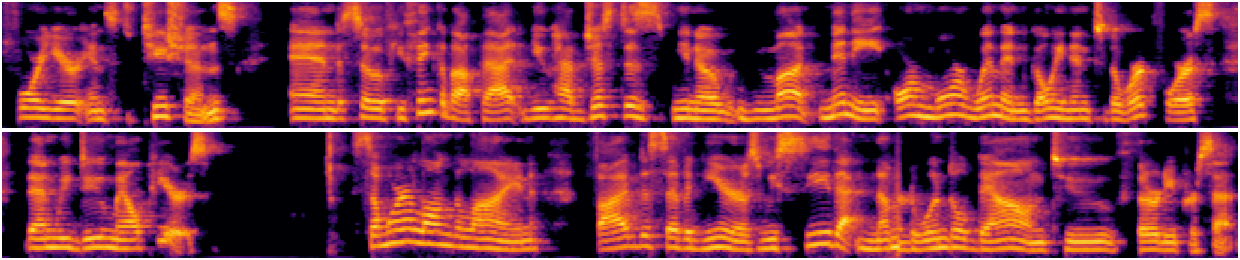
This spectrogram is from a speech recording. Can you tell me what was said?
four-year institutions. And so if you think about that you have just as you know many or more women going into the workforce than we do male peers. Somewhere along the line, five to seven years, we see that number dwindle down to 30%.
